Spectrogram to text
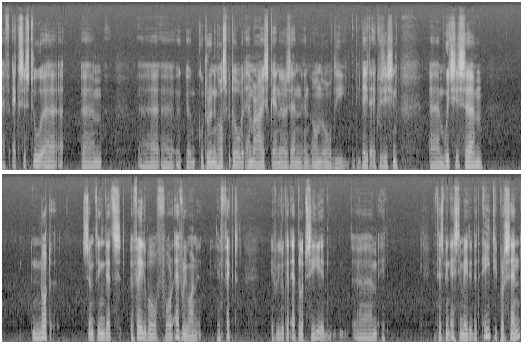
have access to uh, um, a, a, good running hospital with MRI scanners and, and on all the, the data acquisition, um, which is um, not something that's available for everyone. In fact, if we look at epilepsy, it, um, it, it has been estimated that 80%,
